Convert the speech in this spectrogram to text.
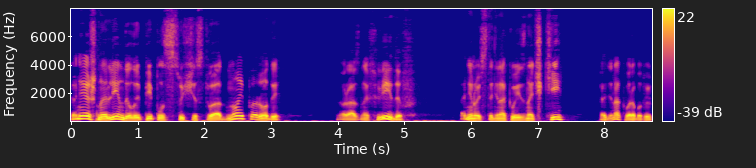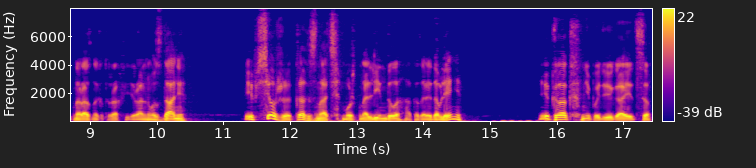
Конечно, Линдл и Пиплс — существа одной породы — разных видов. Они носят одинаковые значки, одинаково работают на разных этажах федерального здания. И все же, как знать, может, на Линдела оказали давление? Никак не подвигается.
